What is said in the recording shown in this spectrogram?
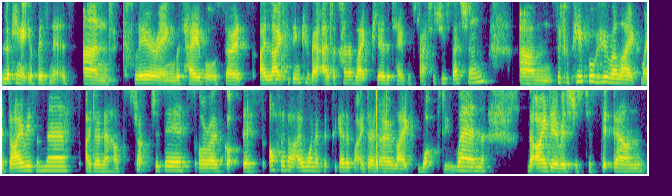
looking at your business and clearing the table. So it's I like to think of it as a kind of like clear the table strategy session. Um, so for people who are like, my diary's a mess, I don't know how to structure this, or I've got this offer that I want to put together, but I don't know like what to do when. The idea is just to sit down,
